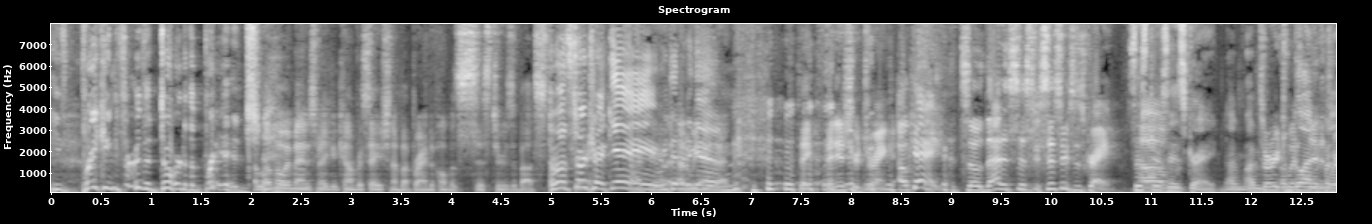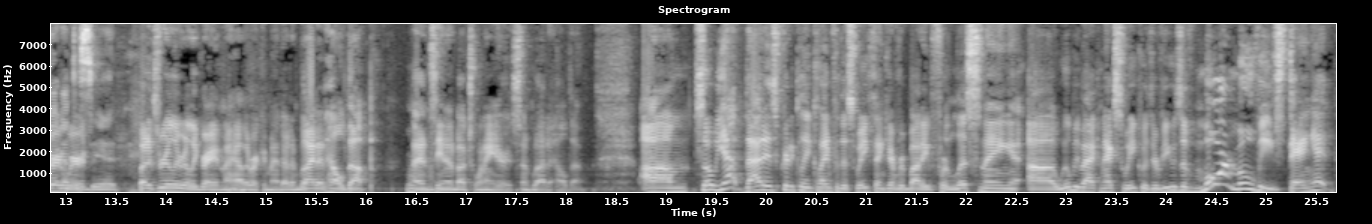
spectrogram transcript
he's breaking through the door to the bridge. I love how we managed to make a conversation about Brian De Palma's sisters about Star About Star Trek, yay, we did it again. that? Finish your drink. Okay, so that is Sisters. Sisters is great. Sisters Um, is great. I'm, I'm, It's very I'm glad I it's finally very got weird, to see it. but it's really, really great, and I highly recommend it. I'm glad it held up. I hadn't seen it in about 20 years, so I'm glad it held up. Um, so yeah, that is critically acclaimed for this week. Thank everybody for listening. Uh, we'll be back next week with reviews of more movies. Dang it,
